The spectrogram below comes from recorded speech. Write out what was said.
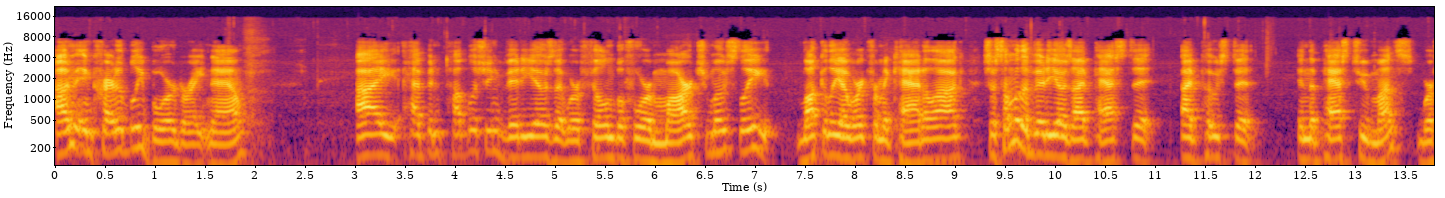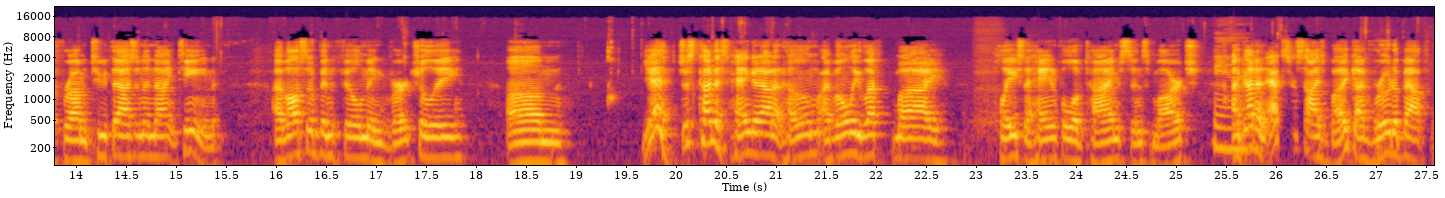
I'm incredibly bored right now. I have been publishing videos that were filmed before March mostly. Luckily, I work from a catalog, so some of the videos I passed it, I posted in the past two months were from 2019. I've also been filming virtually. Um, yeah, just kind of hanging out at home. I've only left my place a handful of times since March. Yeah. I got an exercise bike. I've rode about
